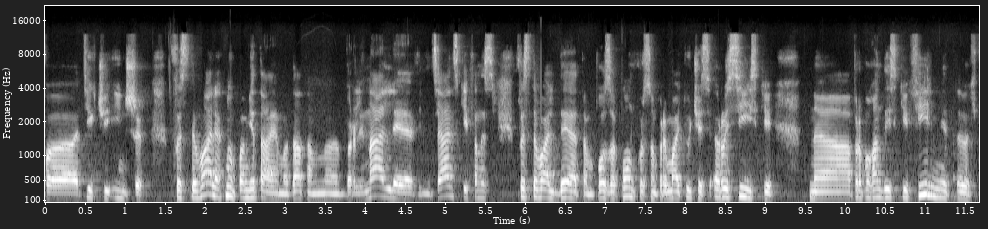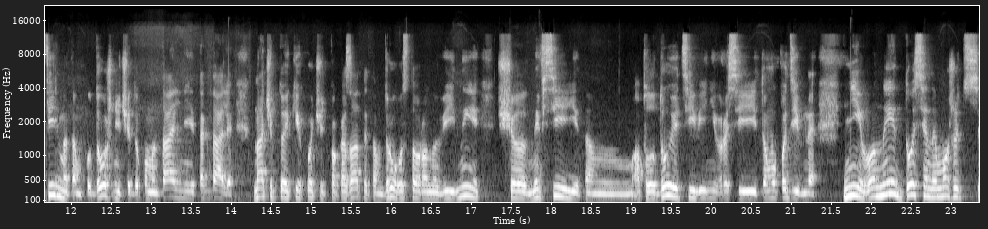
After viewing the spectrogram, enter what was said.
в е, тих чи інших фестивалях. Ну пам'ятаємо, да там Берлінале, Венеціанський фестиваль, де там поза конкурсом приймають участь російські пропагандистські фільми, фільми там художні чи документальні і так далі, начебто, які хочуть показати там другу сторону війни, що не всі її там аплодують цій війні в Росії і тому подібне. Ні, вони досі не можуть.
